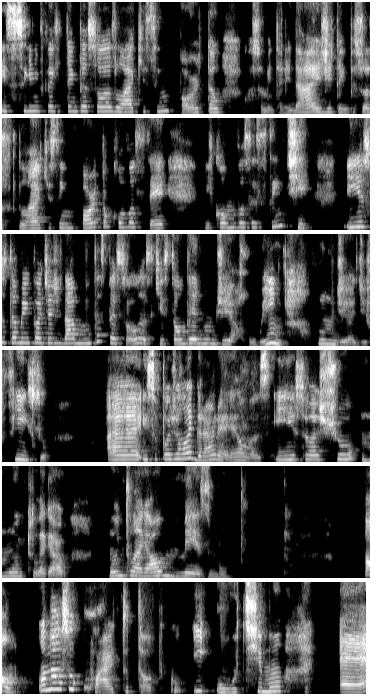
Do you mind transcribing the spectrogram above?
isso significa que tem pessoas lá que se importam com a sua mentalidade, tem pessoas lá que se importam com você e como você se sentir. E isso também pode ajudar muitas pessoas que estão tendo um dia ruim, um dia difícil. É, isso pode alegrar elas. E isso eu acho muito legal. Muito legal mesmo. Bom, o nosso quarto tópico e último é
